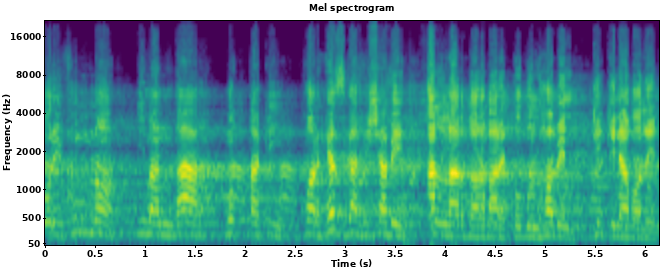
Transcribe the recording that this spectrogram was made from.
পরিপূর্ণ ইমানদার মুত্তাকি, পরহেজগার হিসাবে আল্লাহর দরবারে কবুল হবেন। ঠিক কিনা বলেন?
